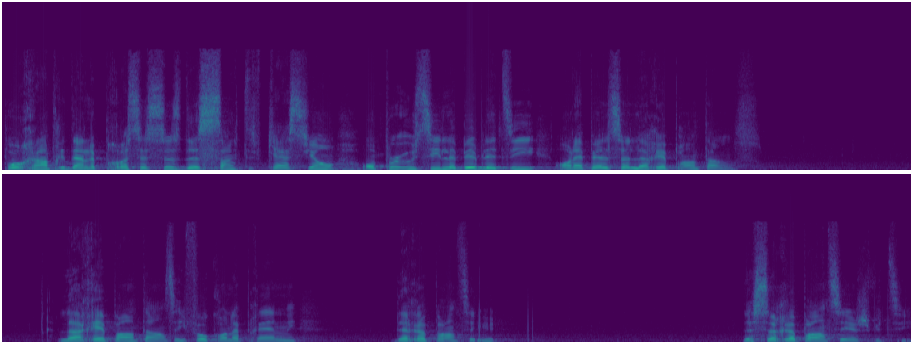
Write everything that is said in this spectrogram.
pour rentrer dans le processus de sanctification, on peut aussi, la Bible dit, on appelle ça la repentance la repentance. Il faut qu'on apprenne de repentir. De se repentir, je veux dire.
